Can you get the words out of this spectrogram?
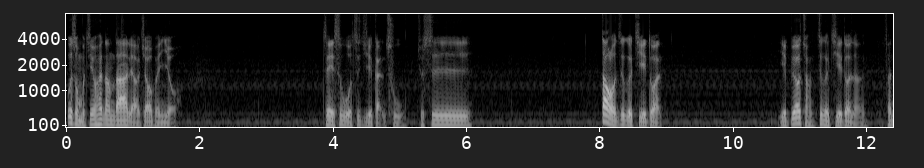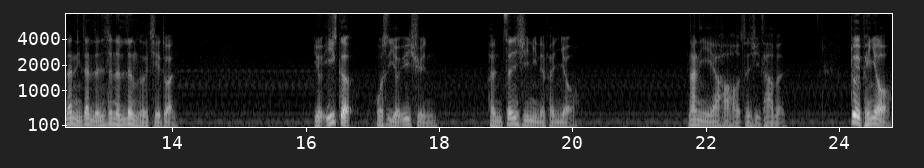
为什么今天会让大家聊交朋友？这也是我自己的感触，就是到了这个阶段，也不要讲这个阶段了，反正你在人生的任何阶段，有一个或是有一群很珍惜你的朋友，那你也要好好珍惜他们。对朋友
